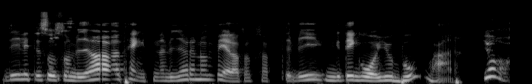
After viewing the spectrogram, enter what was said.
Det är lite så som vi har tänkt när vi har renoverat också, att vi, det går ju att bo här. Ja.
